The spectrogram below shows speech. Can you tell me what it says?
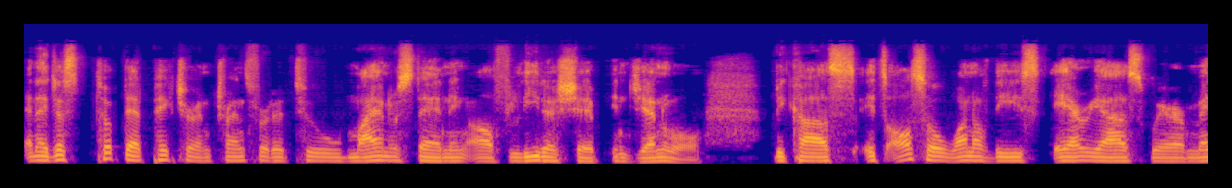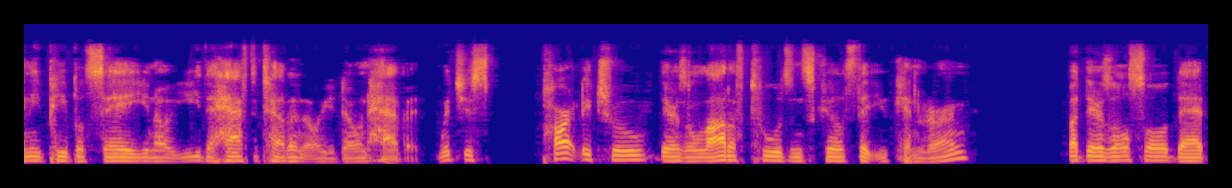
And I just took that picture and transferred it to my understanding of leadership in general, because it's also one of these areas where many people say, you know, you either have the talent or you don't have it, which is partly true. There's a lot of tools and skills that you can learn, but there's also that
